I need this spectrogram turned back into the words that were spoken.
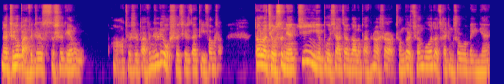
那只有百分之四十点五，啊，就是百分之六十，其实在地方上。到了九四年，进一步下降到了百分之二十二，整个全国的财政收入每年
